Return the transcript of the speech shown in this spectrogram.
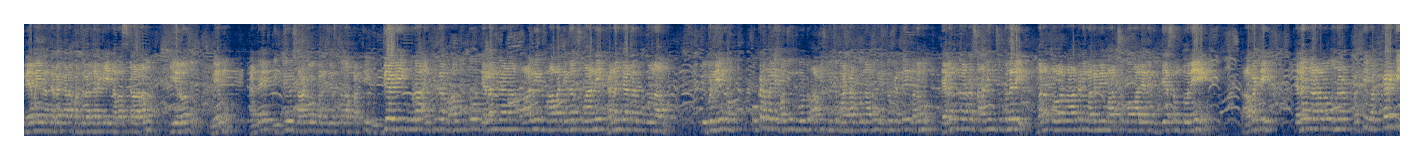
ప్రేమైన తెలంగాణ ప్రజలందరికీ నమస్కారం. ఈ రోజు మేము అంటే విద్యుత్ శాఖలో పనిచేస్తున్న ప్రతి ఉద్యోగి కూడా అంకిత భావంతో తెలంగాణ ఆవిర్భావ దినోత్సవాన్ని ఘనంగా జరుపుకున్నాము. ఇప్పుడు నేను కుక్కడపల్లి హౌసింగ్ బోర్డు ఆఫీస్ నుంచి మాట్లాడుతున్నాను. ఎందుకంటే మనము తెలంగాణ సాధించుకున్నది మన తొలరాతని మనమే మార్చుకోవాలి అనే ఉద్దేశంతోనే. కాబట్టి తెలంగాణలో ఉన్న ప్రతి ఒక్కరికి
